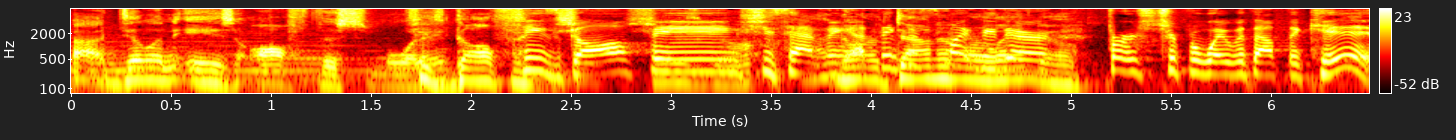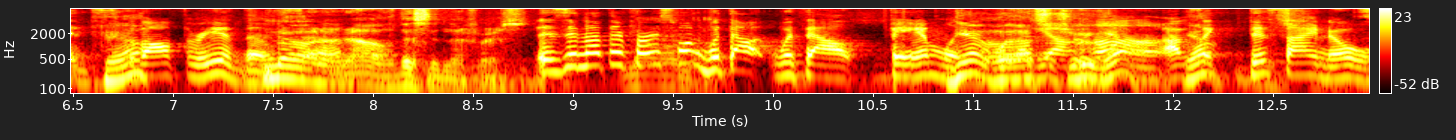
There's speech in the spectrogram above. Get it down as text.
Uh, Dylan is off this morning. She's golfing. She's golfing. She's She's, having. I think down this in might be Orlando. their first trip away without the kids. Yeah. Of all three of them. No, so. no, no. This isn't the first. Is it not their first one without without family? Yeah, well, that's Yeah, true. huh. Yeah, I was yeah. like, this I know.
